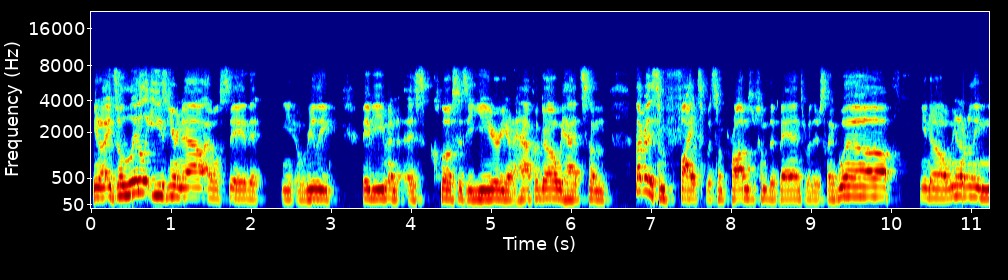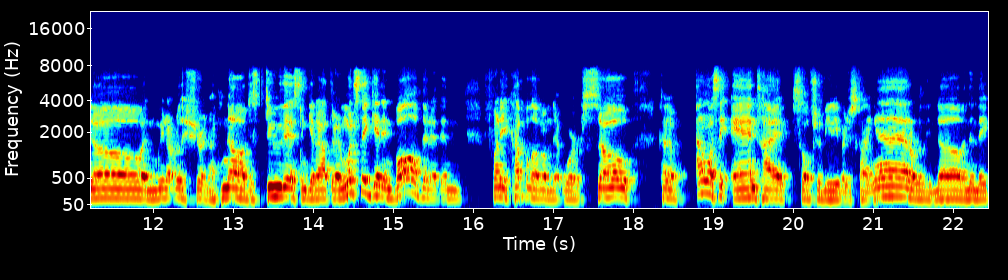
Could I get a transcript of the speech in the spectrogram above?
you know, it's a little easier now. I will say that you know, really maybe even as close as a year, year and a half ago, we had some not really some fights, but some problems with some of the bands where they're just like, well you know, we don't really know and we're not really sure. And like, no, just do this and get out there. And once they get involved in it, then funny, a couple of them that were so kind of, I don't want to say anti social media, but just kind of, eh, I don't really know. And then they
